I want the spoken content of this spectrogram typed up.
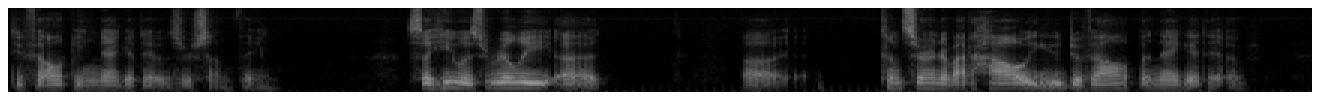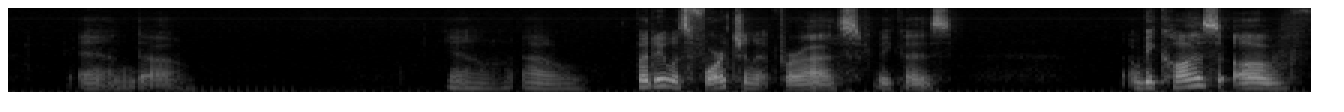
developing negatives or something. So he was really uh, uh, concerned about how you develop a negative. And, uh, yeah, um, but it was fortunate for us because, because of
